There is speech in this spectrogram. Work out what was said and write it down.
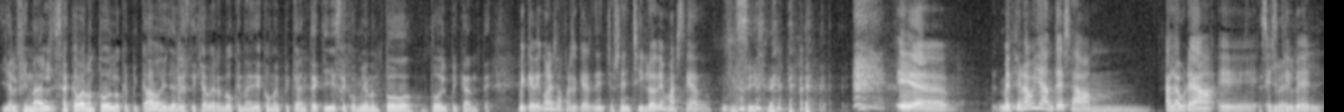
y al final se acabaron todo lo que picaba y ya les dije, a ver, no que nadie come picante aquí, y se comieron todo, todo el picante. Me quedé con esa frase que has dicho, se enchiló demasiado. Sí. eh, mencionaba ya antes a, a Laura eh, Esquivel.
